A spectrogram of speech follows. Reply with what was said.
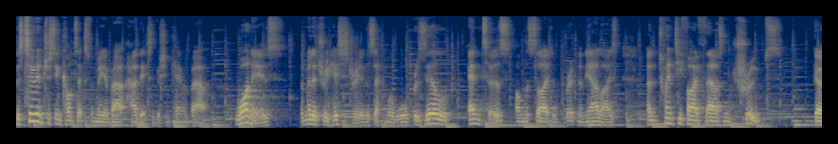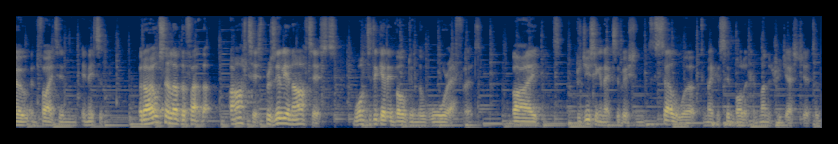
There's two interesting contexts for me about how the exhibition came about. One is the military history of the Second World War. Brazil enters on the side of Britain and the Allies and 25,000 troops go and fight in, in Italy. But I also love the fact that artists, Brazilian artists, wanted to get involved in the war effort by producing an exhibition to sell work to make a symbolic and monetary gesture to,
